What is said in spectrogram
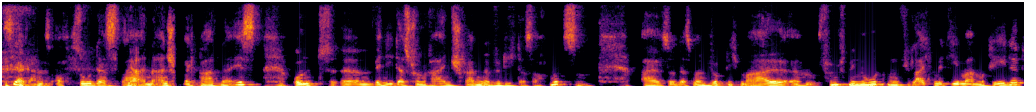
ist ja ganz oft so, dass da ja. ein Ansprechpartner ist und ähm, wenn die das schon reinschreiben, dann würde ich das auch nutzen. Also, dass man wirklich mal ähm, fünf Minuten vielleicht mit jemandem redet,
